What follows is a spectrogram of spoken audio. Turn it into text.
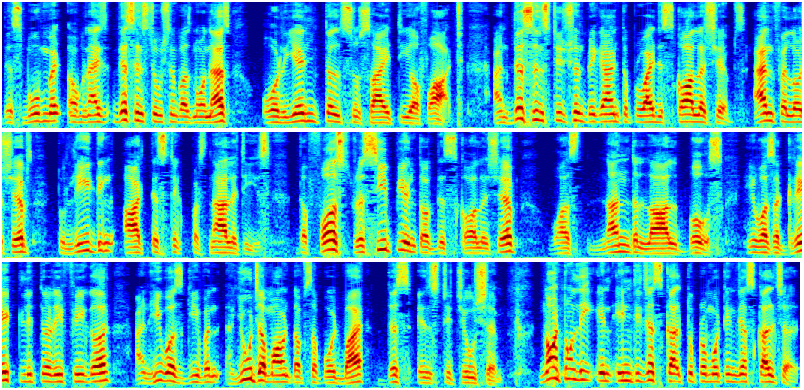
This movement organized, this institution was known as Oriental Society of Art. And this institution began to provide scholarships and fellowships to leading artistic personalities. The first recipient of this scholarship was Nandlal Bose. He was a great literary figure and he was given a huge amount of support by this institution. Not only in indigenous to promote indigenous culture,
